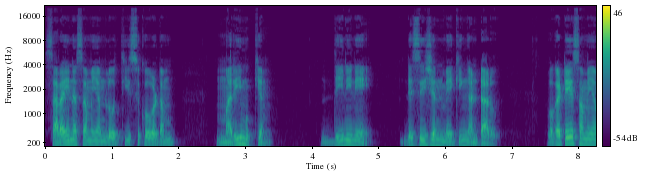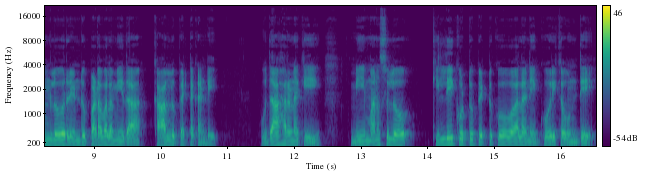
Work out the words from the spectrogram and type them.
సరైన సమయంలో తీసుకోవటం మరీ ముఖ్యం. దీనినే డెసిషన్ మేకింగ్ అంటారు. ఒకటే సమయంలో రెండు పడవల మీద కాళ్ళు పెట్టకండి. ఉదాహరణకి మీ మనసులో కిల్లీ కొట్టు పెట్టుకోవాలనే కోరిక ఉంటే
